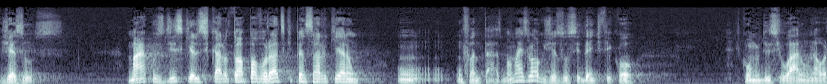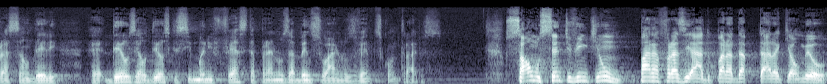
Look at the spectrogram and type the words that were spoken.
Jesus. Marcos diz que eles ficaram tão apavorados que pensaram que eram um, um fantasma. Mas logo Jesus se identificou. Como disse o Aaron na oração dele, é, Deus é o Deus que se manifesta para nos abençoar nos ventos contrários. Salmo 121, parafraseado, para adaptar aqui ao meu,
